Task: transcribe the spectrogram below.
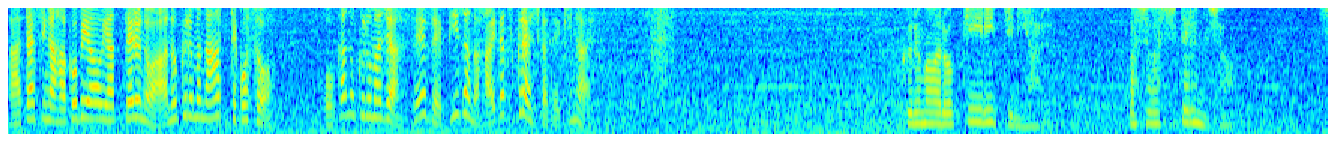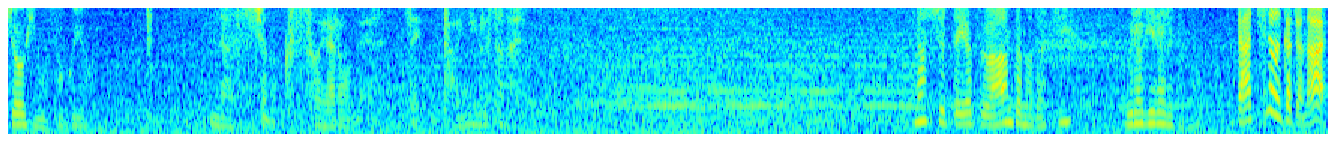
私が運び屋をやってるのはあの車があってこそ他の車じゃせいぜいピザの配達くらいしかできない。車はロッキーリッジにある。場所は知ってるんでしょ？商品もそこよ。ナッシュのクソ野郎め。絶対に許さない。ナッシュってやつはあんたのダチ？裏切られたの？ダチなんかじゃない。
